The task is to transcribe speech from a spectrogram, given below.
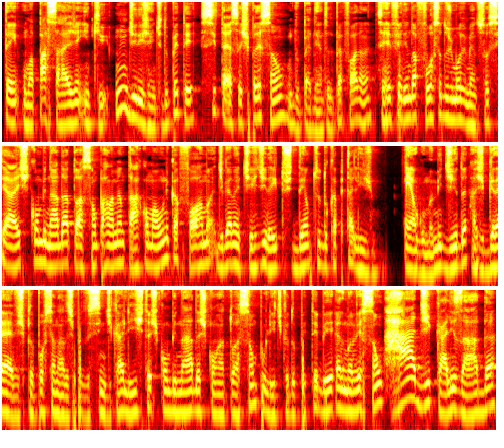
tem uma passagem em que um dirigente do PT cita essa expressão, do pé dentro do pé fora, né? se referindo à força dos movimentos sociais combinada à atuação parlamentar como a única forma de garantir direitos dentro do capitalismo. Em alguma medida, as greves proporcionadas pelos sindicalistas, combinadas com a atuação política do PTB, era uma versão radicalizada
